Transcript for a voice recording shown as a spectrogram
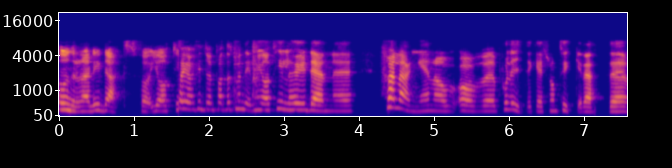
Undrar när det är dags för, jag, jag vet inte om jag pratat med det, men jag tillhör ju den eh, falangen av, av eh, politiker som tycker att eh,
